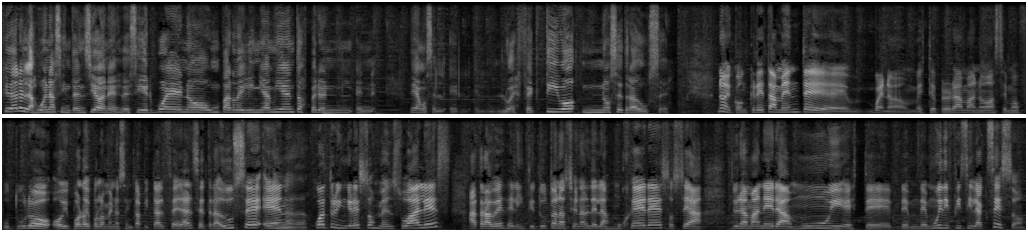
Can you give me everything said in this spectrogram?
quedar en las buenas intenciones, decir, bueno, un par de lineamientos, pero en, digamos, lo efectivo no se traduce. No, y concretamente, bueno, este programa, ¿no? Hacemos Futuro, hoy por hoy, por lo menos en Capital Federal, se traduce En cuatro ingresos mensuales a través del Instituto Nacional de las Mujeres, o sea, de una manera muy, este, de, de muy difícil acceso.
